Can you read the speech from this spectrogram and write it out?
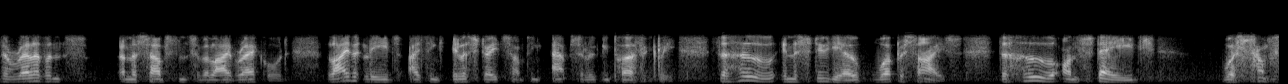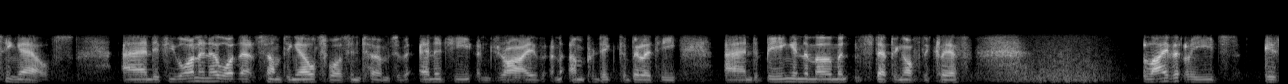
the relevance and the substance of a live record, Live at Leeds, I think, illustrates something absolutely perfectly. The Who in the studio were precise. The Who on stage were something else. And if you want to know what that something else was in terms of energy and drive and unpredictability and being in the moment and stepping off the cliff, Live at Leeds is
